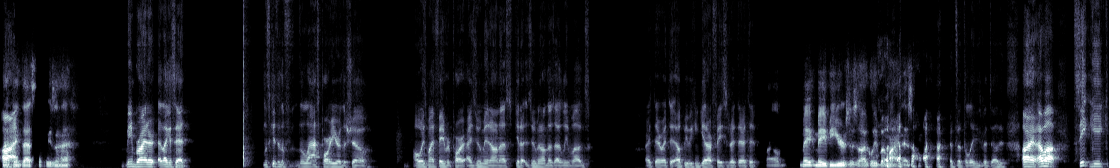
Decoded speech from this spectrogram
All I right. think that's the reason. That... Me and Brian are, like I said, let's get to the the last part here of the show. Always my favorite part. I zoom in on us, get a, zoom in on those ugly mugs, right there with it. Help you, we can get our faces right there at the. Well, May, maybe yours is ugly, but mine isn't. That's what the ladies been telling you. All right, how about SeatGeek?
